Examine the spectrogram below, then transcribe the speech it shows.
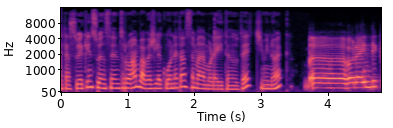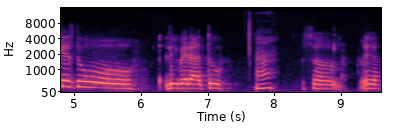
Eta zuekin zuen zentroan, babesleku honetan zenba denbora egiten dute, tximinoek? Uh, oraindik ez du liberatu. Ah, So, yeah.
